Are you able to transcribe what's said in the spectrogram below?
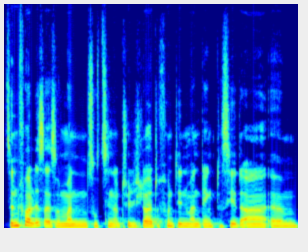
sinnvoll ist. Also man sucht sich natürlich Leute, von denen man denkt, dass sie da ähm,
